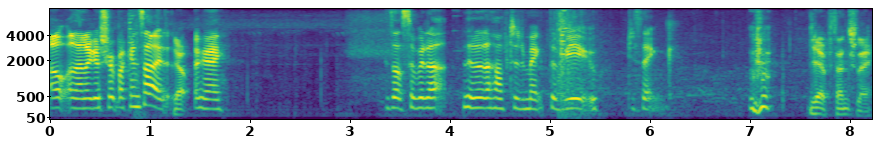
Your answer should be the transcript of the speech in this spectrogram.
oh, and then I go straight back inside. Yep. Okay. Is that so we don't they don't have to make the view? Do you think? Yeah, potentially.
